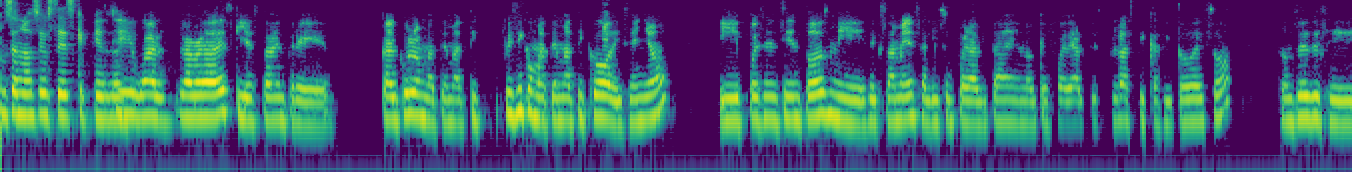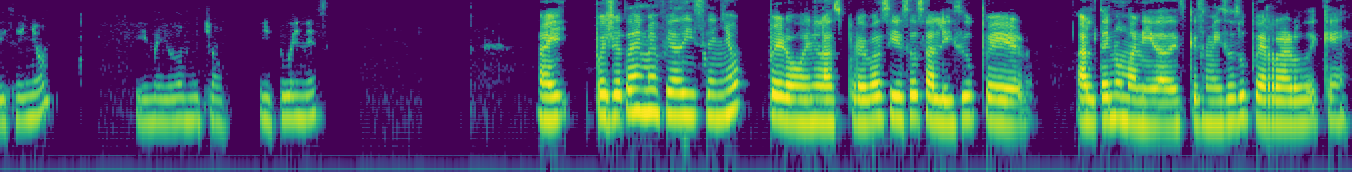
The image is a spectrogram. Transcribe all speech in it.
O sea, no sé ustedes qué piensan. Sí, igual. La verdad es que yo estaba entre cálculo matemático, físico matemático o diseño. Y pues en sí en todos mis exámenes salí súper alta en lo que fue de artes plásticas y todo eso. Entonces decidí diseño y me ayudó mucho. ¿Y tú, Inés? Ay, pues yo también me fui a diseño, pero en las pruebas y eso salí súper alta en humanidades, que se me hizo súper raro de que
